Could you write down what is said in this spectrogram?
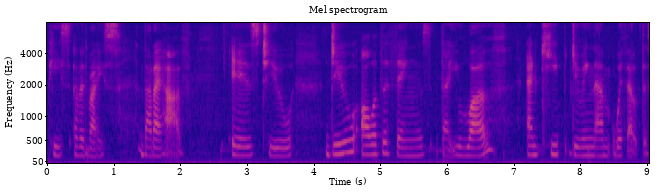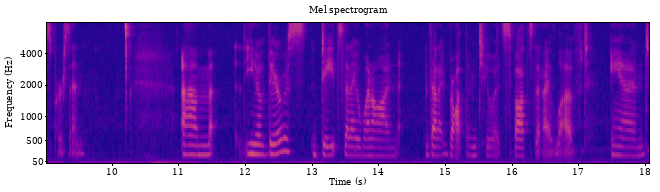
piece of advice that I have is to do all of the things that you love and keep doing them without this person. Um, you know, there was dates that I went on that I brought them to at spots that I loved. And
